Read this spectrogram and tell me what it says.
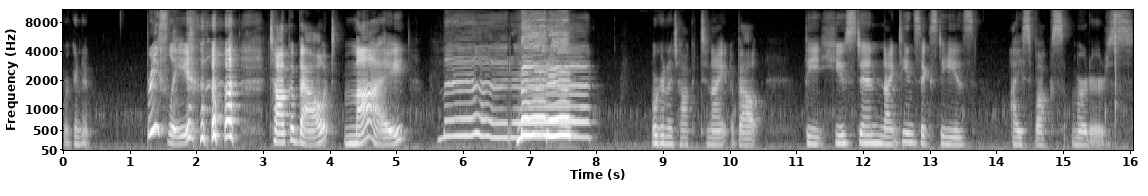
we're gonna briefly talk about my murder. Murder! we're gonna talk tonight about the houston 1960s icebox murders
